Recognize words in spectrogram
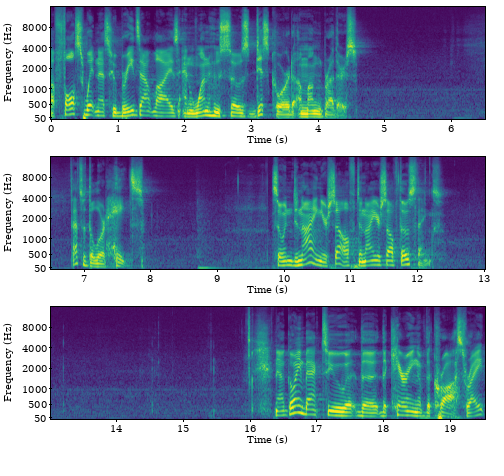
a false witness who breathes out lies, and one who sows discord among brothers. That's what the Lord hates. So, in denying yourself, deny yourself those things. Now, going back to uh, the, the carrying of the cross, right?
